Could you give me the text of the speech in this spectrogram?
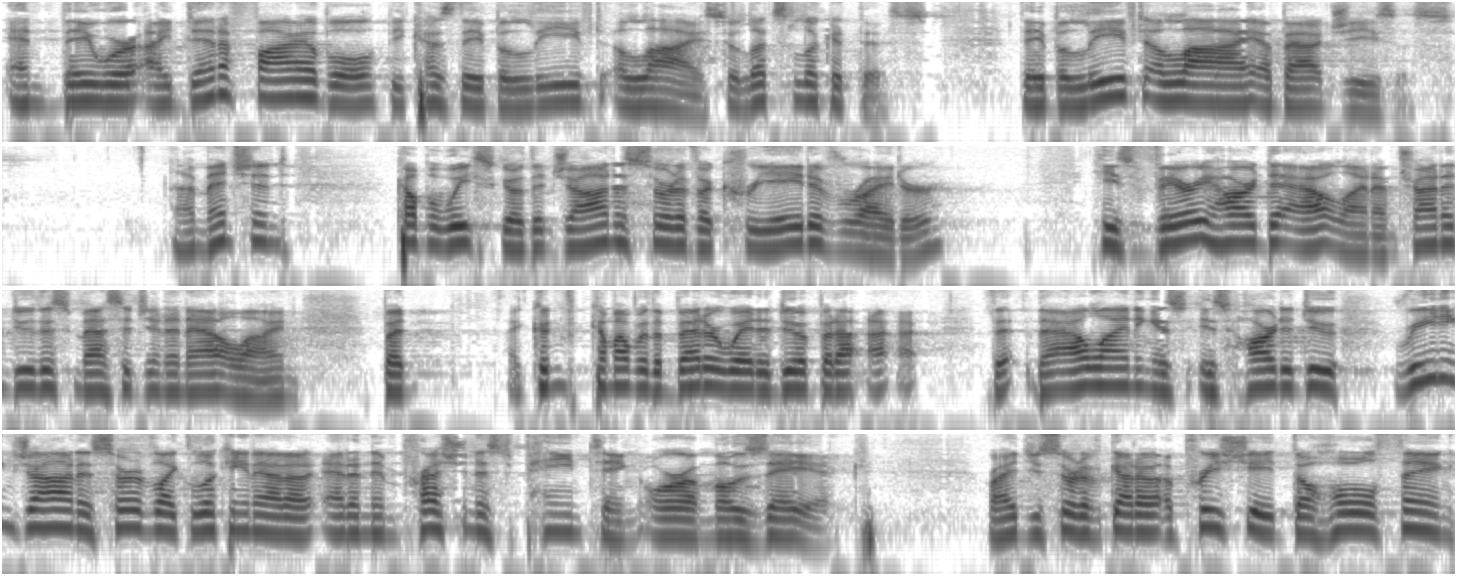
and they were identifiable because they believed a lie. So let's look at this. They believed a lie about Jesus. I mentioned a couple weeks ago that John is sort of a creative writer. He's very hard to outline. I'm trying to do this message in an outline, but I couldn't come up with a better way to do it. But I, the, the outlining is, is hard to do. Reading John is sort of like looking at, a, at an impressionist painting or a mosaic, right? You sort of got to appreciate the whole thing.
